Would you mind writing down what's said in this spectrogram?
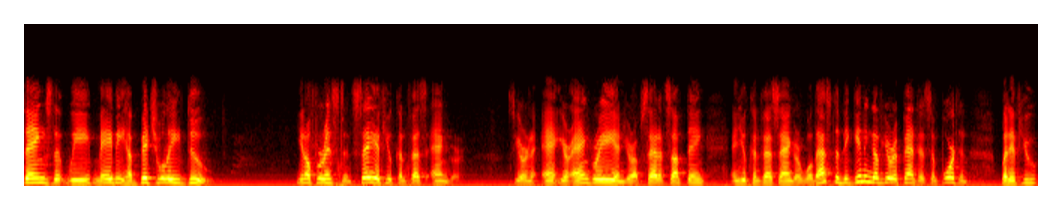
things that we maybe habitually do. You know, for instance, say if you confess anger. So you're, an, you're angry and you're upset at something and you confess anger. Well, that's the beginning of your repentance. Important. But if you,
